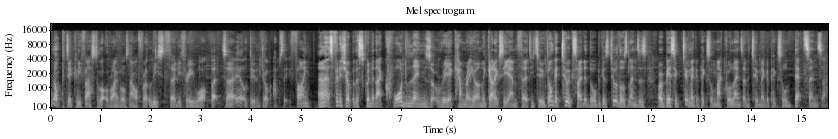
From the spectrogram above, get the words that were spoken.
not particularly fast, a lot of rivals now offer at least 33 watt, but uh, it'll do the job absolutely fine. And let's finish up with a squint at that quad lens rear camera here on the Galaxy M32. Don't get too excited though, because two of those lenses are a basic 2 megapixel macro lens and a 2 megapixel depth sensor.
